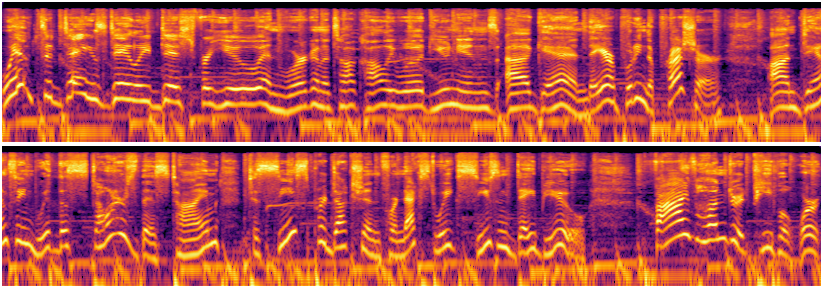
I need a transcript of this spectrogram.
with today's daily dish for you. And we're going to talk Hollywood unions again. They are putting the pressure on Dancing with the Stars this time to cease production for next week's season debut. 500 people work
